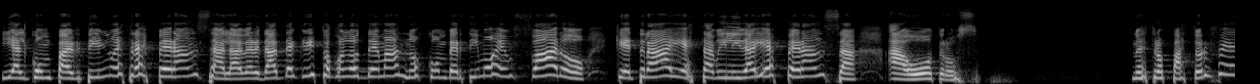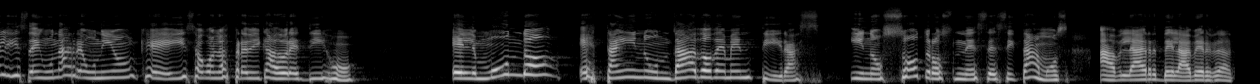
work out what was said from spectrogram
y al compartir nuestra esperanza, la verdad de Cristo con los demás, nos convertimos en faro que trae estabilidad y esperanza a otros. Nuestro pastor Félix en una reunión que hizo con los predicadores dijo, el mundo está inundado de mentiras y nosotros necesitamos hablar de la verdad.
